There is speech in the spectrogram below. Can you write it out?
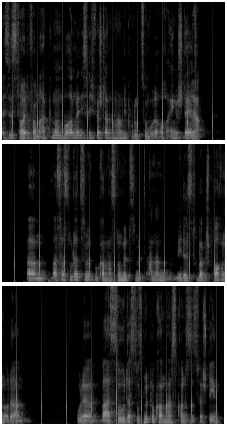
Es ist heute vom Markt genommen worden, wenn ich es richtig verstanden habe. Die Produktion wurde auch eingestellt. Ja. Ähm, was hast du dazu mitbekommen? Hast du mit, mit anderen Mädels drüber gesprochen oder, oder war es so, dass du es mitbekommen hast, konntest du es verstehen?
